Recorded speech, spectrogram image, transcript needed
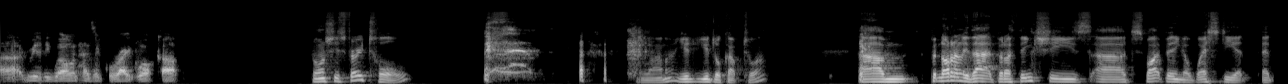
uh, really well and has a great World Cup. Well, she's very tall. Alana, you'd, you'd look up to her. Um, but not only that, but I think she's, uh, despite being a Westie at, at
